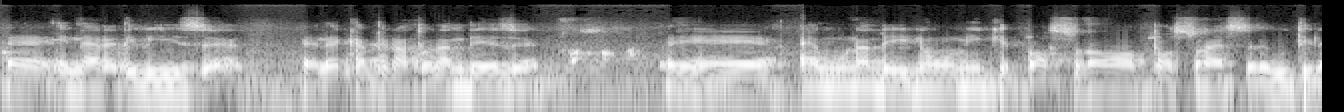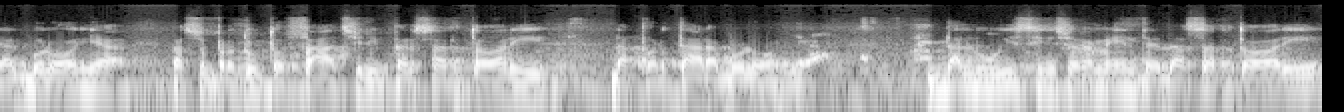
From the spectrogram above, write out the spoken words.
eh, in Eredivisie, eh, nel campionato olandese, eh, è uno dei nomi che possono, possono, essere utili al Bologna, ma soprattutto facili per Sartori da portare a Bologna. Da lui, sinceramente, da Sartori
